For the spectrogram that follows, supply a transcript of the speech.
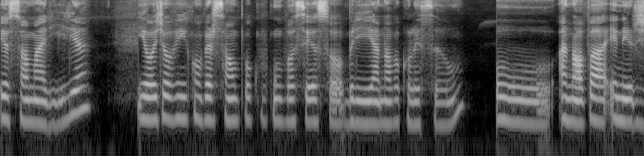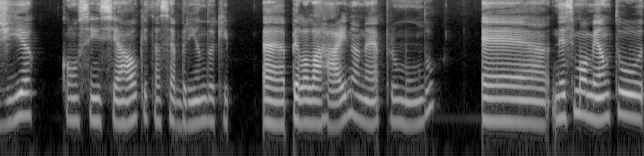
Eu sou a Marília e hoje eu vim conversar um pouco com você sobre a nova coleção, a nova energia consciencial que está se abrindo aqui é, pela Lahaina, né, para o mundo. É, nesse momento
